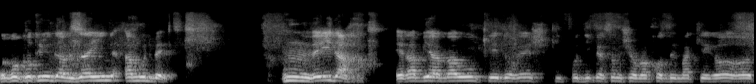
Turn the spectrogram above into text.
Donc on continue d'Avzaïn à Moudbet. Veidach. Et Rabbi Abaou qui est d'Oresh, qu'il faut 10 personnes chez Abachot de Makerot.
